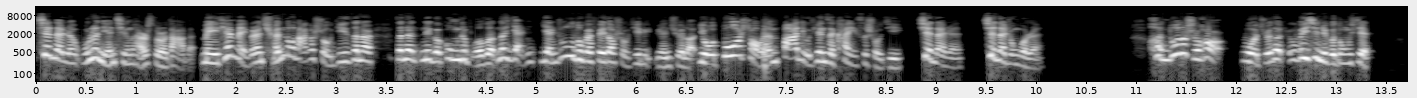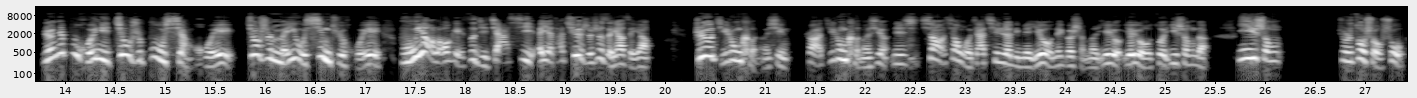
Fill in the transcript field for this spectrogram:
现在人无论年轻的还是岁数大的，每天每个人全都拿个手机在那在那那个弓着脖子，那眼眼珠子都快飞到手机里面去了。有多少人八九天才看一次手机？现代人，现代中国人。很多的时候，我觉得这个微信这个东西，人家不回你就是不想回，就是没有兴趣回。不要老给自己加戏。哎呀，他确实是怎样怎样，只有几种可能性，是吧？几种可能性。你像像我家亲人里面也有那个什么，也有也有做医生的，医生就是做手术，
